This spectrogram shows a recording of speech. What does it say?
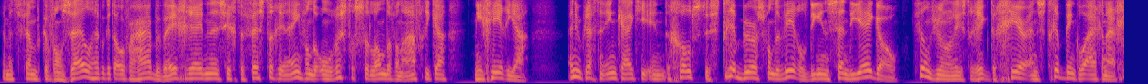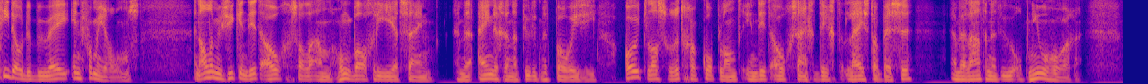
En met Femke van Zeil heb ik het over haar beweegredenen zich te vestigen in een van de onrustigste landen van Afrika, Nigeria... En u krijgt een inkijkje in de grootste stripbeurs van de wereld, die in San Diego. Filmjournalist Rick de Geer en stripwinkeleigenaar Guido de Bué informeren ons. En alle muziek in dit oog zal aan honkbal gelieerd zijn. En we eindigen natuurlijk met poëzie. Ooit las Rutger Kopland in dit oog zijn gedicht Lijsterbessen... en we laten het u opnieuw horen.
